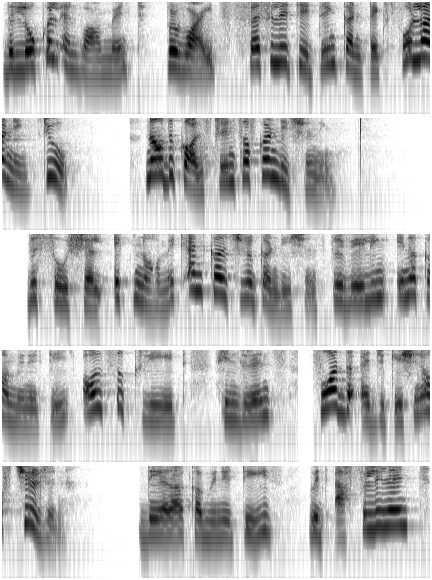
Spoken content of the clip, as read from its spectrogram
the local environment provides facilitating context for learning too. Now, the constraints of conditioning. The social, economic and cultural conditions prevailing in a community also create hindrance for the education of children. There are communities with affluent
